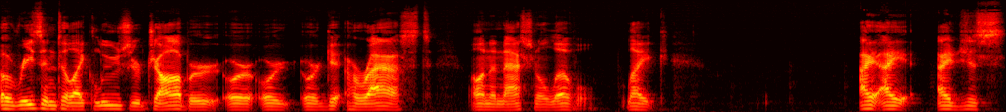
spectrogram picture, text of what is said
a reason to like lose your job or or or or get harassed on a national level? Like I I I just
